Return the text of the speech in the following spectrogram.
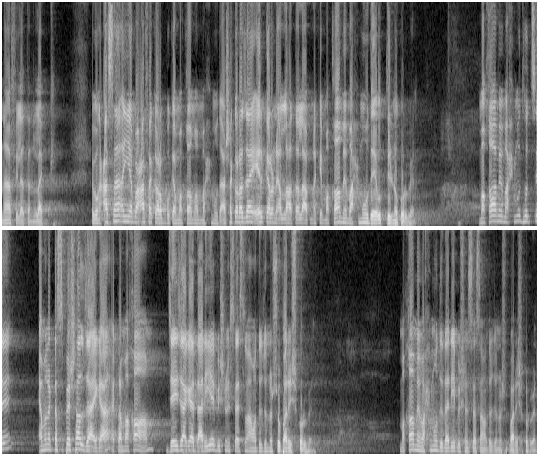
নাফিলাতান লাক। এবং আসা আইয়াবা আসাকা রব্বুকা মাকামাম মাহমুদ। আশা করা যায়, এর কারণে আল্লাহ তালা আপনাকে মাকামে মাহমুদে উত্তীর্ণ করবেন। মাকামে মাহমুদ হচ্ছে এমন একটা স্পেশাল জায়গা, একটা মাকাম, যেই জায়গায় দাঁড়িয়ে বিষ্ণু ইসলাম ইসলাম আমাদের জন্য সুপারিশ করবেন। মাকামে মাহমুদে দাঁড়িয়ে বিষ্ণু ইসলাম ইসলাম আমাদের জন্য সুপারিশ করবেন।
